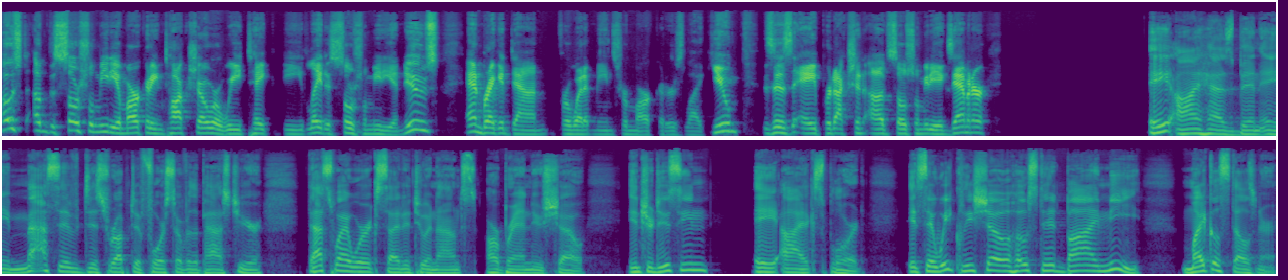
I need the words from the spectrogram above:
host of the Social Media Marketing Talk Show, where we take the latest social media news and break it down for what it means for marketers like you. This is a production of Social Media Examiner. AI has been a massive disruptive force over the past year. That's why we're excited to announce our brand new show, introducing AI Explored. It's a weekly show hosted by me, Michael Stelzner.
